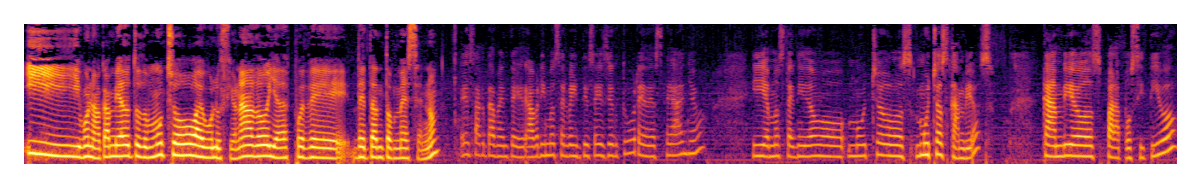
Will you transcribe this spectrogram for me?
Y bueno, ha cambiado todo mucho, ha evolucionado ya después de, de tantos meses, ¿no? Exactamente. Abrimos el 26 de octubre de este año y hemos tenido muchos, muchos cambios cambios para positivo.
